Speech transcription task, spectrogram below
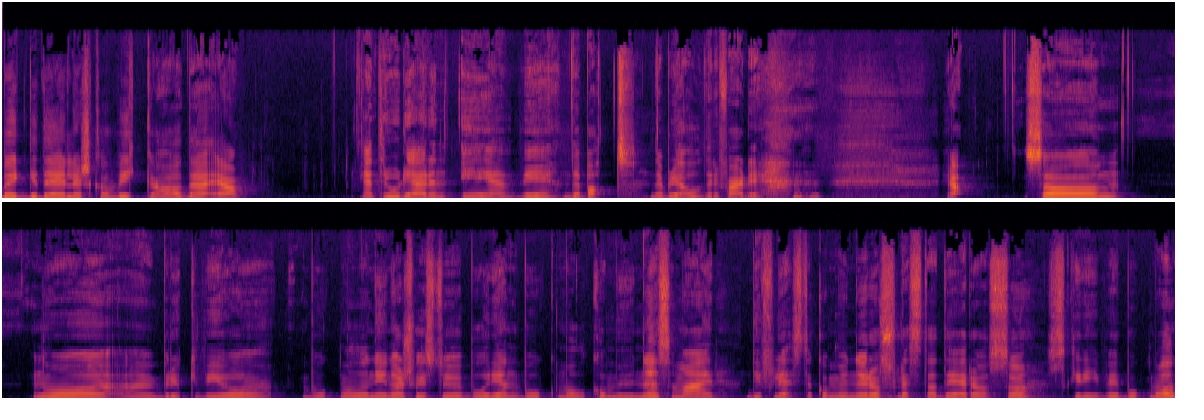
begge deler, skal vi ikke ha det? Ja. Jeg tror det er en evig debatt. Det blir aldri ferdig. ja. Så nå uh, bruker vi jo bokmål og nynorsk hvis du bor i en bokmålkommune, som er de fleste kommuner, og fleste av dere også skriver bokmål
